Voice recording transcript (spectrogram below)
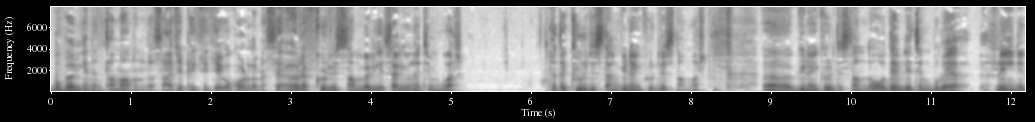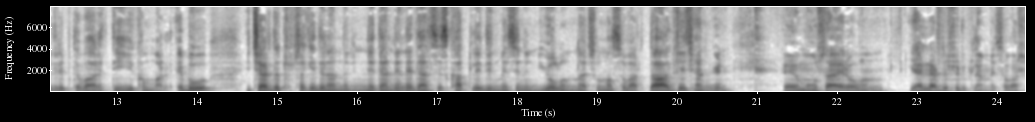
bu bölgenin tamamında sadece PKK yok orada. Mesela Irak Kürdistan bölgesel yönetimi var. Ya da Kürdistan, Güney Kürdistan var. Ee, Güney Kürdistan'da o devletin buraya rehin edilip de var ettiği yıkım var. E bu içeride tutsak edilenlerin nedenli nedensiz katledilmesinin yolunun açılması var. Daha geçen gün e, Musa Eroğlu'nun yerlerde sürüklenmesi var.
